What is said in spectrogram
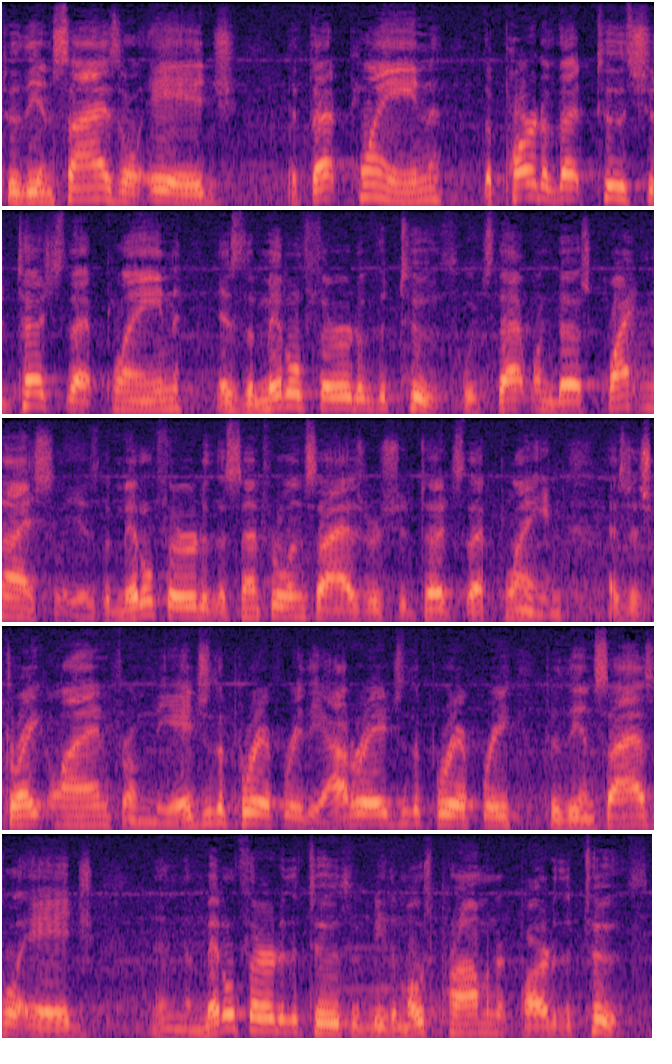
to the incisal edge at that plane the part of that tooth should touch that plane is the middle third of the tooth, which that one does quite nicely, as the middle third of the central incisor should touch that plane as a straight line from the edge of the periphery, the outer edge of the periphery, to the incisal edge. And the middle third of the tooth would be the most prominent part of the tooth.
